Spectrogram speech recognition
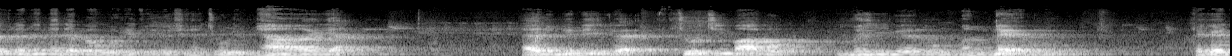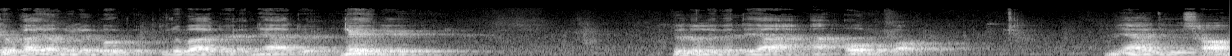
သူလည်းမြင့်မြတ်တဲ့ပုဂ္ဂိုလ်တွေတွေ့လို့ရှိရင်ကျိုးတွေအများကြီးရ အဲလိုမိမိအတွက်ကျိုးကြီးမားဖို့မရည်ရွယ်ဘူးမနဲ့ဘူးတကယ်ဒုက္ခရောက်နေတဲ့ပုဂ္ဂိုလ်သူတစ်ပါးအတွက်အများအတွက်နဲ့တယ်သို့တော်လည်းပဲတရားအံ့ဩဖို့ပေါ့များကျူးဆောင်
